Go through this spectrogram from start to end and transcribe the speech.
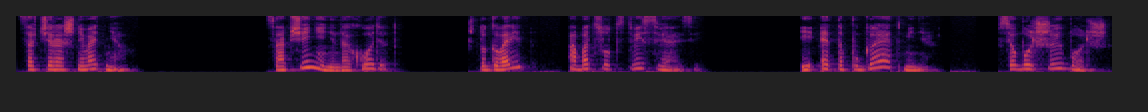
со вчерашнего дня. Сообщения не доходят, что говорит об отсутствии связи. И это пугает меня все больше и больше.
